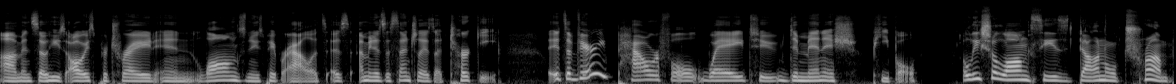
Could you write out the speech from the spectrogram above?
Um, and so he's always portrayed in Long's newspaper outlets as, I mean, as essentially as a turkey. It's a very powerful way to diminish people. Alicia Long sees Donald Trump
